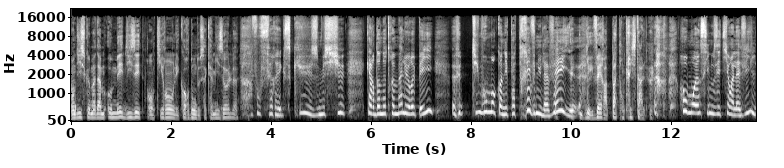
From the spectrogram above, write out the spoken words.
Tandis que Madame Homais disait, en tirant les cordons de sa camisole Vous ferez excuse, monsieur, car dans notre malheureux pays, euh, du moment qu'on n'est pas prévenu la veille. Les verres à pâte en cristal. Au moins, si nous étions à la ville,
